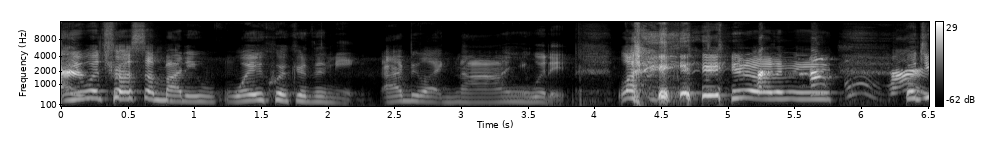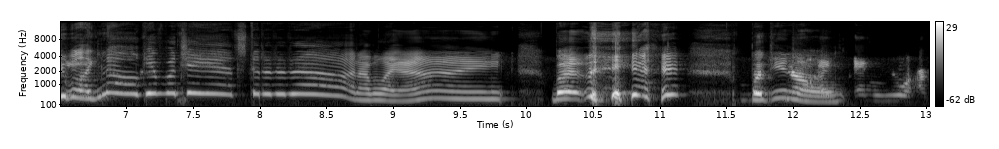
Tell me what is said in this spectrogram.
yes. you would trust somebody way quicker than me. I'd be like, nah, I ain't with it. Like you know what I mean? right. But you'd be like, no, give him a chance. Da, da, da, da. And I'm like, I ain't. But but, but you know, and, and you are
